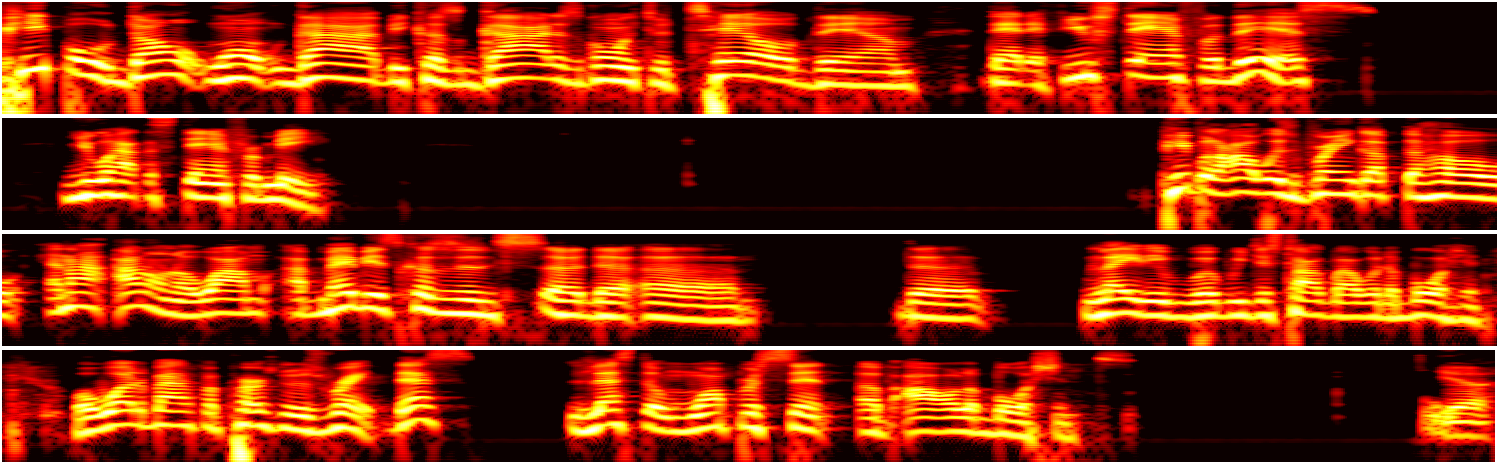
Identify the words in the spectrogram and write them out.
People don't want God because God is going to tell them that if you stand for this, you will have to stand for me. People always bring up the whole, and I, I don't know why. Maybe it's because of uh, the uh, the lady what we just talked about with abortion. Well, what about if a person was raped? That's less than 1% of all abortions. Yeah.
